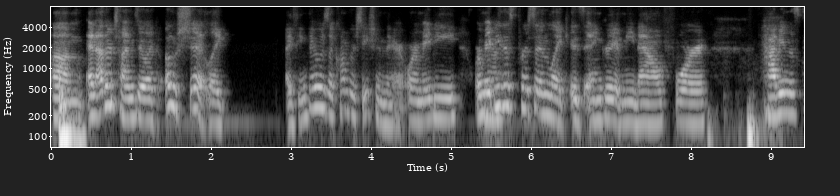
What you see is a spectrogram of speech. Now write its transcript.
Um, and other times you're like, oh shit, like I think there was a conversation there. Or maybe or maybe yeah. this person like is angry at me now for having this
